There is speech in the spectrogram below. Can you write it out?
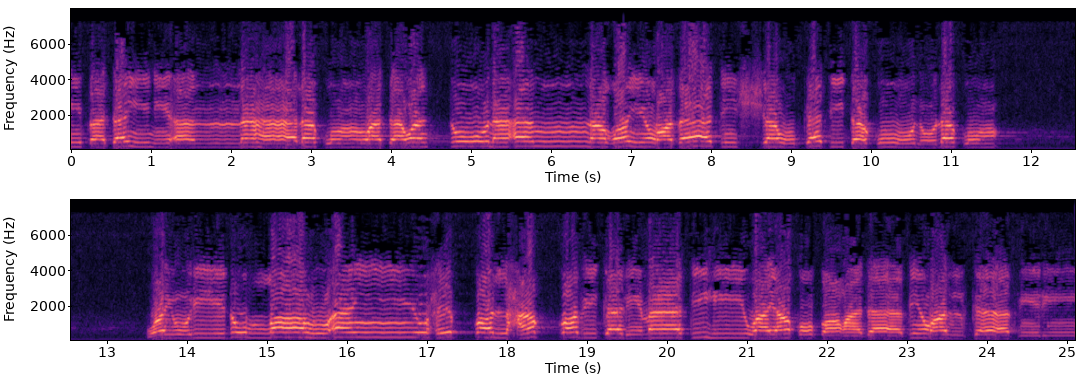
الطائفتين أنها لكم وتودون أن غير ذات الشوكة تكون لكم ويريد الله أن يحق الحق بكلماته ويقطع دابر الكافرين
